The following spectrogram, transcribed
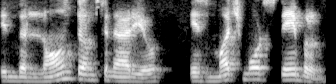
in the long term scenario is much more stable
